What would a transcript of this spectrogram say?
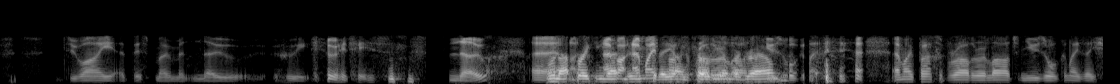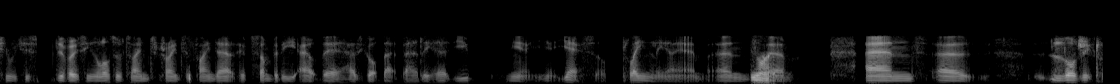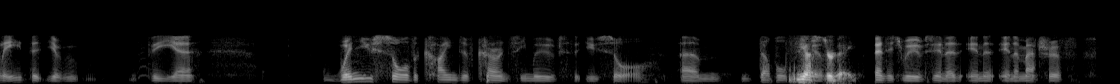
do I at this moment know who, who it is? No. Uh, We're not breaking that news today on Cody Underground. am I part of rather a large news organization which is devoting a lot of time to trying to find out if somebody out there has got that badly hurt? You, yeah, yes, plainly I am, and um, and uh, logically that you the uh, when you saw the kind of currency moves that you saw, um, double yesterday percentage moves in a in a in a matter of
